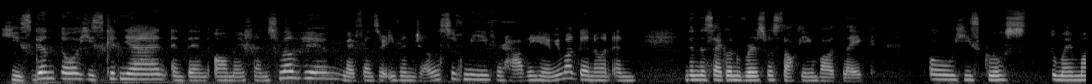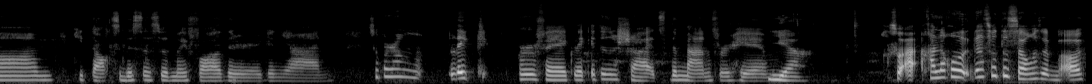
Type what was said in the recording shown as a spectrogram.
he's ganto, he's ganyan, and then all my friends love him. My friends are even jealous of me for having him. Yung ganon. And then the second verse was talking about like, oh, he's close to my mom. He talks business with my father. Ganyan. So parang, like, perfect. Like, ito na siya. It's the man for him. Yeah. So, akala ko, that's what the song was about.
